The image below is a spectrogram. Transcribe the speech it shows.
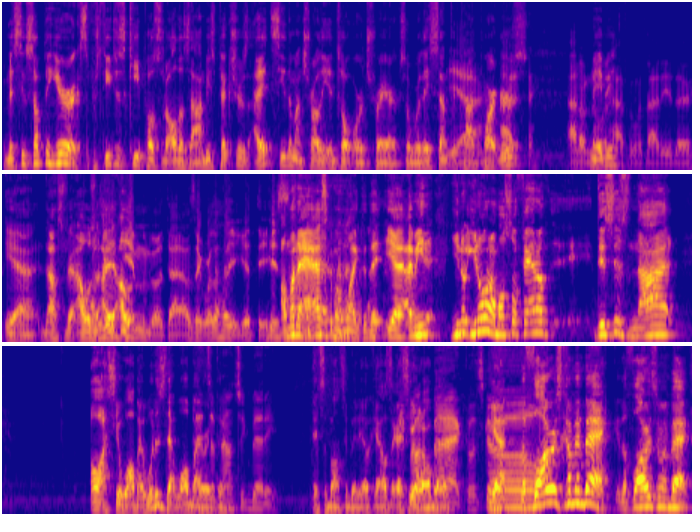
missing something here? Because PrestigeIsKey posted all the zombies pictures. I didn't see them on Charlie Intel or Treyarch. So were they sent to yeah, COD partners? I, I don't know maybe? what happened with that either. yeah, that's I I was. was I, gonna I, DM him about that. I was like, where the hell did you get these? I'm gonna ask him. I'm like, did they, yeah. I mean, you know, you know what I'm also a fan of. This is not. Oh, I see a wall by. What is that wall by That's right a there? bouncing Betty. It's a bouncing video. Okay, I was like, I They see a brought wall back. Let's go. Yeah, the go. flogger's coming back. The flogger's coming back.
